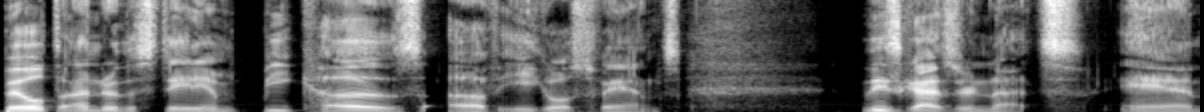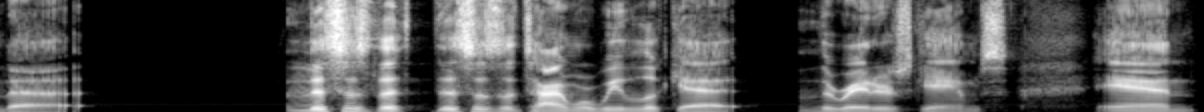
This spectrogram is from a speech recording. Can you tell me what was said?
built under the stadium because of Eagles fans. These guys are nuts, and uh, this is the this is the time where we look at the Raiders games, and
